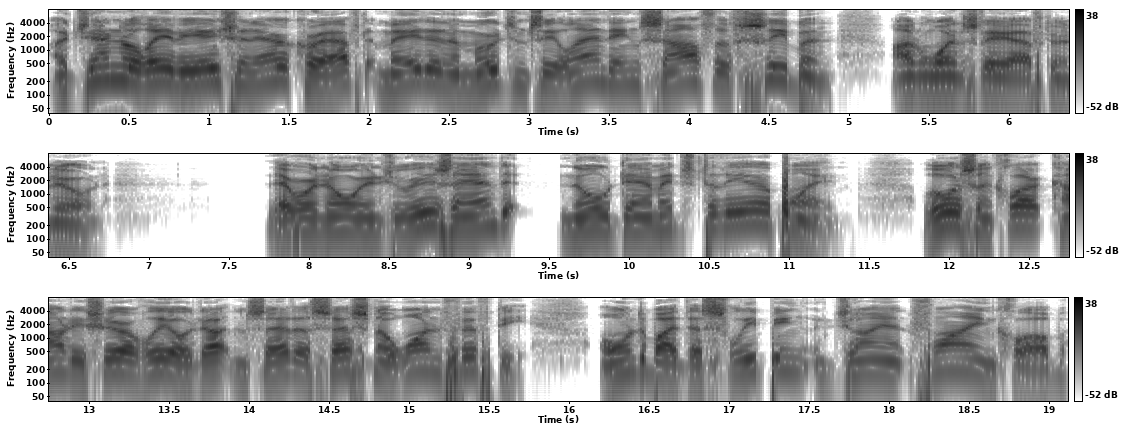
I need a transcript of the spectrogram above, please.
A general aviation aircraft made an emergency landing south of Sieben on Wednesday afternoon. There were no injuries and no damage to the airplane. Lewis and Clark County Sheriff Leo Dutton said a Cessna 150 owned by the Sleeping Giant Flying Club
